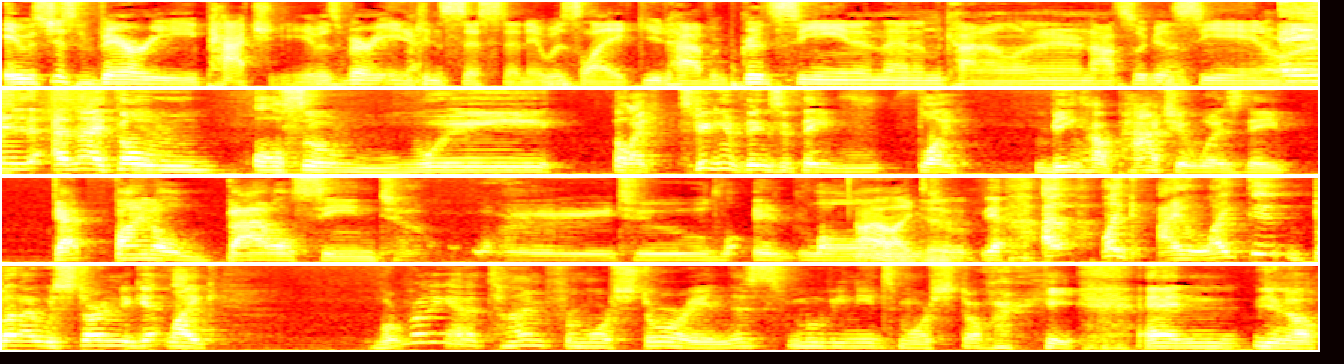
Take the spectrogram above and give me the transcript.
It was just very patchy. It was very inconsistent. It was like you'd have a good scene and then kind of eh, not so good scene. Or and and I thought also way like speaking of things if they like being how patchy it was they that final battle scene took way too long I liked to- it. yeah I, like I liked it but I was starting to get like we're running out of time for more story and this movie needs more story and you know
